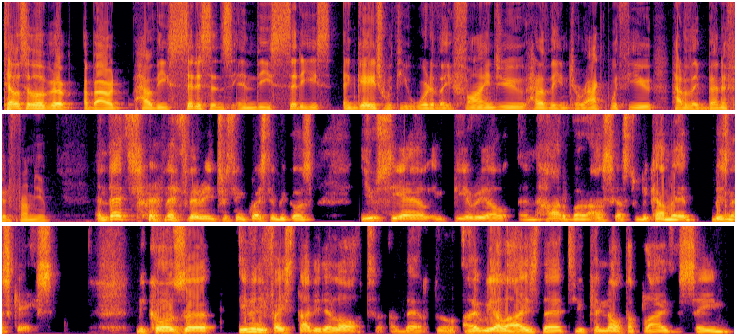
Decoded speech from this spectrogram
Tell us a little bit about how these citizens in these cities engage with you. Where do they find you? How do they interact with you? How do they benefit from you? And that's that's a very interesting question because UCL, Imperial, and Harvard ask us to become a business case. Because uh, even if I studied a lot, Alberto, I realized that you cannot apply the same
